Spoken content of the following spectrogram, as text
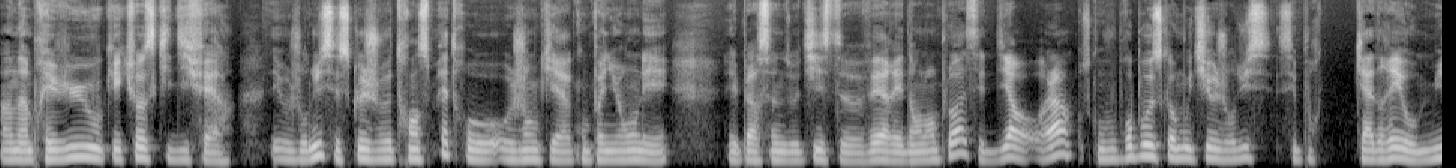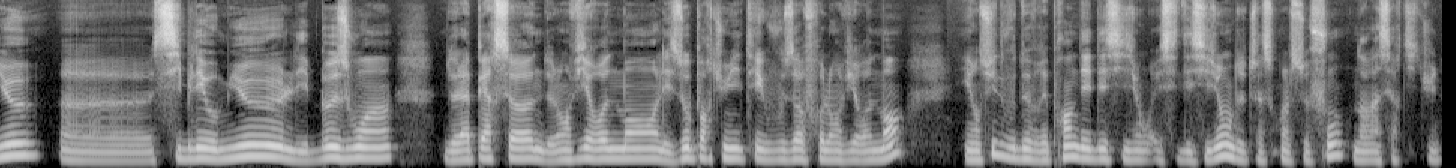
un imprévu ou quelque chose qui diffère. Et aujourd'hui, c'est ce que je veux transmettre aux gens qui accompagneront les, les personnes autistes euh, vers et dans l'emploi, c'est de dire, voilà, ce qu'on vous propose comme outil aujourd'hui, c'est pour cadrer au mieux, euh, cibler au mieux les besoins de la personne, de l'environnement, les opportunités que vous offre l'environnement. Et ensuite, vous devrez prendre des décisions. Et ces décisions, de toute façon, elles se font dans l'incertitude.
